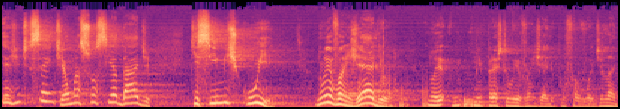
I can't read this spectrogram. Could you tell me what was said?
E a gente sente, é uma sociedade que se imiscui. No Evangelho, no, me presta o Evangelho, por favor, Dilane.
